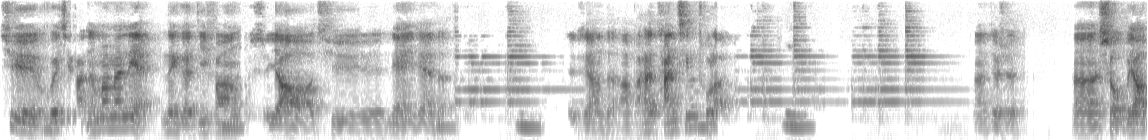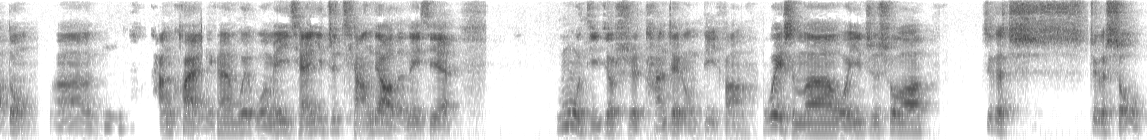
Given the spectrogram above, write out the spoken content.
去回去反正慢慢练，那个地方是要去练一练的，嗯，是这样的啊，把它弹清楚了。嗯，嗯，就是，嗯，手不要动，嗯，弹快。你看，我我们以前一直强调的那些目的，就是弹这种地方。为什么我一直说这个这个手，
